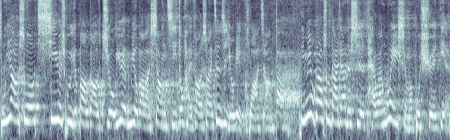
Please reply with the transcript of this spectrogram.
不要说七月出一个报告，九月没有办法上机，都还放上来，真的是有点夸张啊！你没有告诉大家的是，台湾为什么不缺电？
